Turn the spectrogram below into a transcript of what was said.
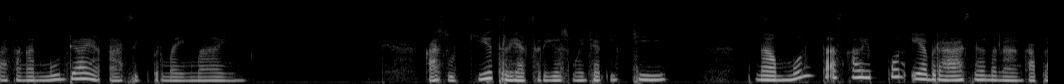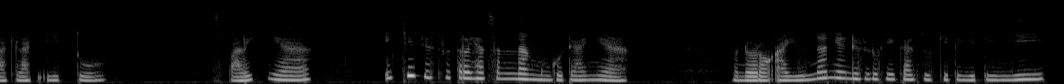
pasangan muda yang asik bermain-main. Kazuki terlihat serius mengejar Ichi, namun tak sekalipun ia berhasil menangkap laki-laki itu. Sebaliknya, Ichi justru terlihat senang menggodanya, mendorong ayunan yang diduduki Kazuki tinggi-tinggi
